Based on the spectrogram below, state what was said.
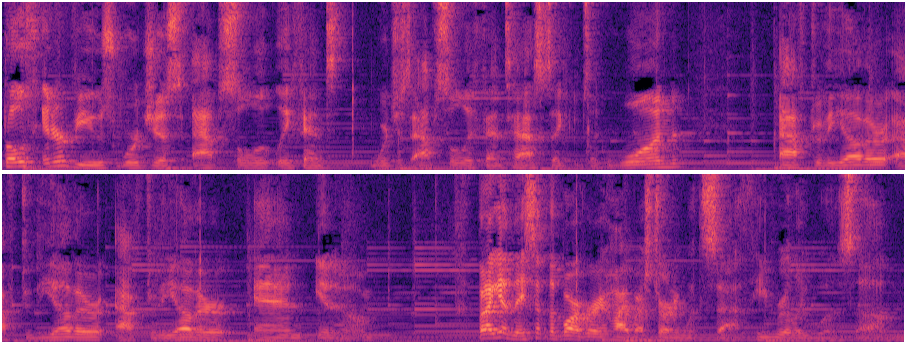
both interviews were just absolutely fant- were just absolutely fantastic. It was like one after the other, after the other, after the other, and you know. But again, they set the bar very high by starting with Seth. He really was um,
